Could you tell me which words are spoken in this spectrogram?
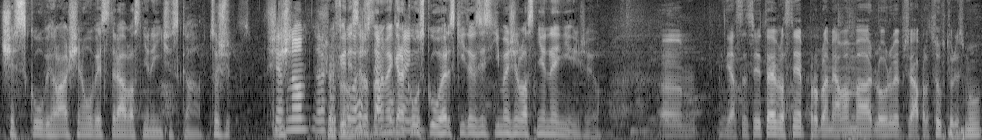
českou vyhlášenou věc, která vlastně není česká. Což Všechno. když se dostaneme k kuchyň. rakousku-uherský, tak zjistíme, že vlastně není, že jo. Um, já si myslím, že to je vlastně problém. Já mám eh, dlouhodobě, protože já pracuji v turismu,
